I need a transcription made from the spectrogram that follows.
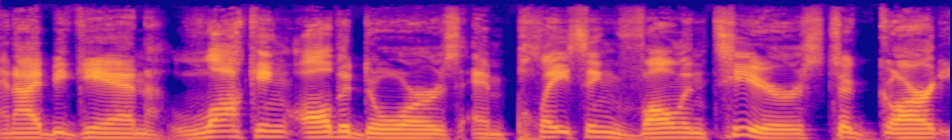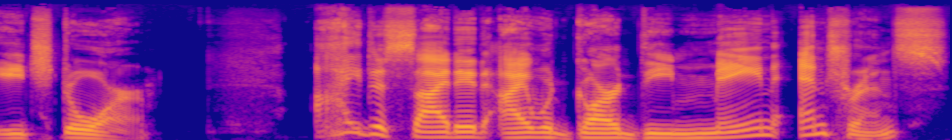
and I began locking all the doors and placing volunteers to guard each door. I decided I would guard the main entrance,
